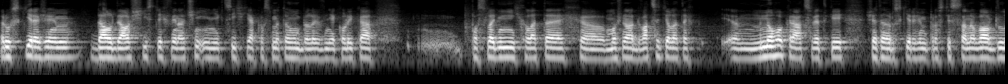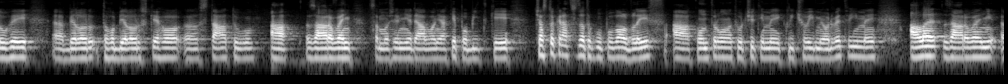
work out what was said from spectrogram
ruský režim dal další z těch finančních injekcí, jako jsme tomu byli v několika posledních letech, možná 20 letech mnohokrát svědky, že ten ruský režim prostě sanoval dluhy eh, toho běloruského eh, státu a zároveň samozřejmě dával nějaké pobídky. Častokrát se za to kupoval vliv a kontrolu nad určitými klíčovými odvětvími, ale zároveň, eh,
